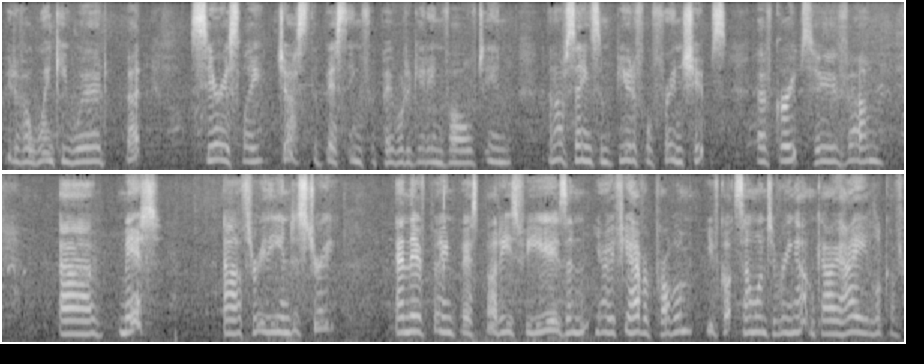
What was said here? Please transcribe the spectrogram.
a bit of a wanky word, but seriously, just the best thing for people to get involved in. And I've seen some beautiful friendships of groups who've um, uh, met uh, through the industry. And they've been best buddies for years. And you know, if you have a problem, you've got someone to ring up and go, "Hey, look, I've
